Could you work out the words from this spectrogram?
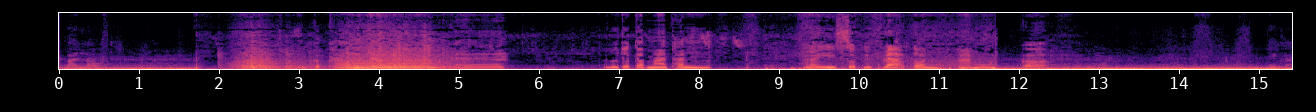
กบ้านเราซื้อกับข้าวเหมือนเดิมนะคะไม่ รู้จะกลับมาทันไลฟ์สดหรือเปล่าตอนห้าโมงก็ นี่ค่ะ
